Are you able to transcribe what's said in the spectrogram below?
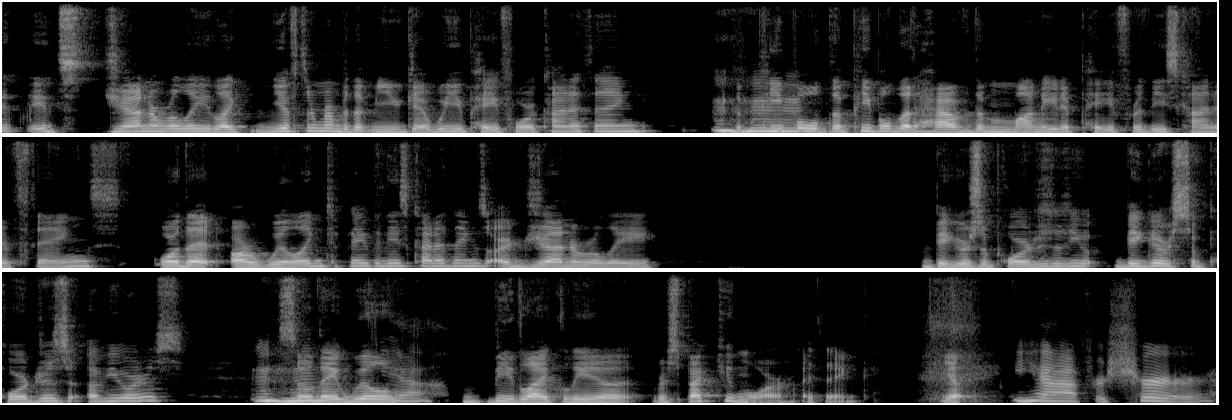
it, it's generally like you have to remember that you get what you pay for kind of thing the Mhm. people the people that have the money to pay for these kind of things or that are willing to pay for these kind of things are generally bigger supporters of you bigger supporters of yours so Mhm. they will Yeah. be likely to respect you more i think Yep. Yeah, for sure.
